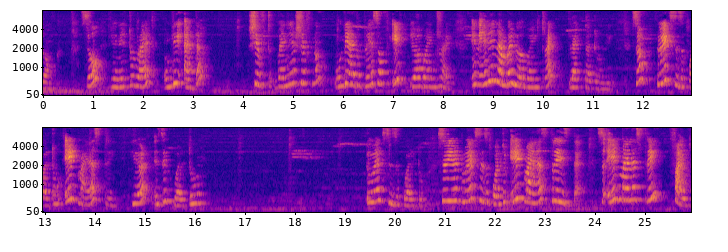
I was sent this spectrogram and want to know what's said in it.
wrong. So you need to write only at the shift. When you shift no, only at the place of 8 you are going to write. In any number you are going to write like that only. So 2x is equal to 8 minus 3. Here is equal to 2x is equal to. So here 2x is equal to 8 minus 3 is there. So 8 minus 3, 5.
